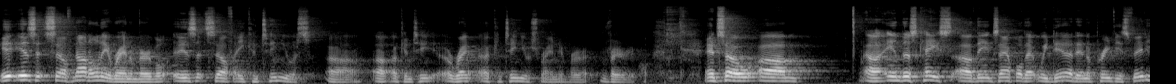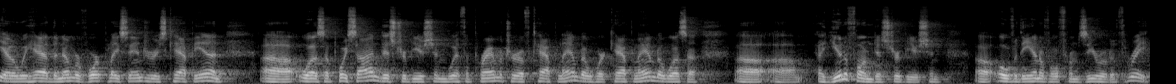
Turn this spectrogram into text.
It is itself not only a random variable, it is itself a continuous a, continu a, a, continuous random variable. And so um, uh, in this case, uh, the example that we did in a previous video, we had the number of workplace injuries cap n uh, was a Poisson distribution with a parameter of cap lambda, where cap lambda was a, uh, um, a uniform distribution uh, over the interval from 0 to 3.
